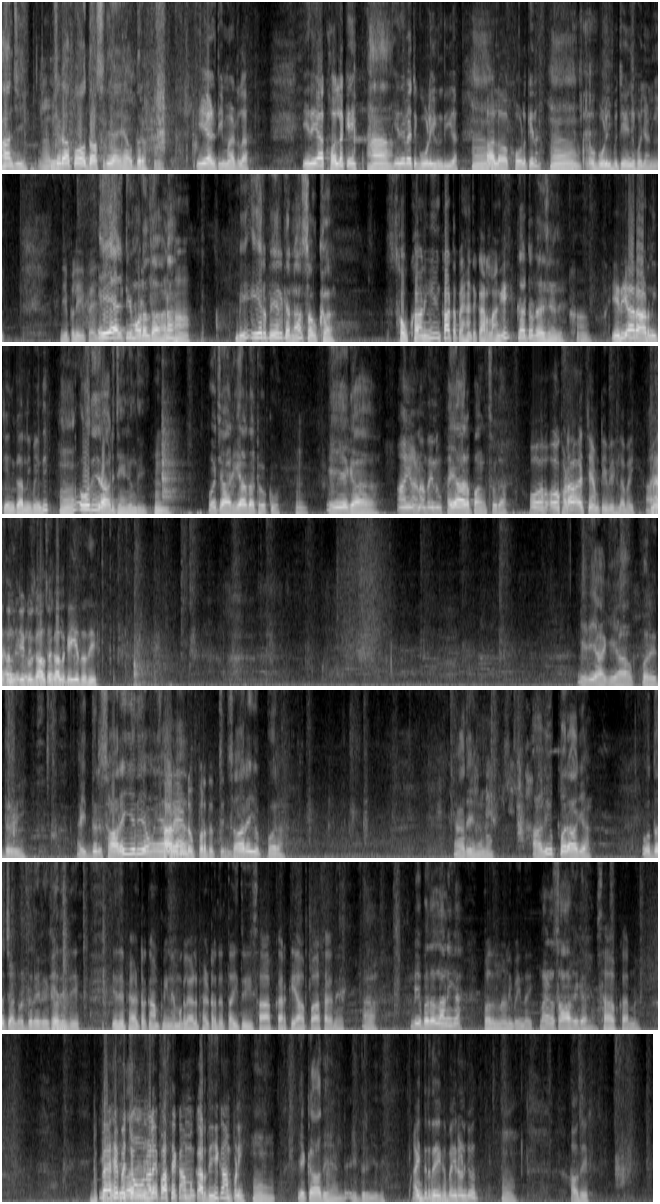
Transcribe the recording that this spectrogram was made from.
ਹਾਂਜੀ ਜਿਹੜਾ ਆਪਾਂ ਉਹ ਦੱਸਦੇ ਆਏ ਆ ਉਧਰ। ਇਹ ਐਲਟੀ ਮਾਡਲ ਆ। ਇਹਦੇ ਆ ਖੁੱਲ ਕੇ ਹਾਂ। ਇਹਦੇ ਵਿੱਚ ਗੋਲੀ ਹੁੰਦੀ ਆ। ਆ ਲੌਕ ਖੋਲ ਕੇ ਨਾ ਹੂੰ। ਉਹ ਗੋਲੀ ਚੇਂਜ ਹੋ ਜਾਣੀ ਜੇ ਪਲੇ ਪੈ ਜੇ ਇਹ ਐਲਟੀ ਮਾਡਲ ਦਾ ਹਨਾ? ਹਾਂ। ਵੀ ਇਹ ਰਿਪੇਅਰ ਕਰਨਾ ਸੌਖਾ। ਸੌਖਾ ਨਹੀਂ ਹੈ ਘੱਟ ਪੈਸਿਆਂ 'ਚ ਕਰ ਲਾਂਗੇ। ਘੱਟ ਪੈਸਿਆਂ 'ਚ। ਹਾਂ। ਇਹਦੀ ਆ ਰਾਡ ਨਹੀਂ ਚੇਂਜ ਕਰਨੀ ਪੈਂਦੀ। ਹੂੰ ਉਹਦੀ ਰਾਡ ਚੇਂਜ ਹੁੰਦੀ। ਹੂੰ। ਉਹ 4000 ਦਾ ਠੋਕੂ। ਹੂੰ। ਇਹ ਹੈਗਾ ਆਏ ਆਣਾ ਤੈਨੂੰ। 1500 ਦਾ। ਉਹ ਉਹ ਖੜਾ ਐਚਐਮਟੀ ਵੇਖ ਲੈ ਬਾਈ। ਆ ਮੈਂ ਤੈਨੂੰ ਜੇ ਕੋਈ ਗਲਤ ਗੱਲ ਕਹੀਏ ਤਾਂ ਦੇਖ। ਇਹਦੇ ਆ ਗਏ ਆ ਉੱਪਰ ਇੱਧਰ ਵੀ। ਇੱਧਰ ਸਾਰੇ ਹੀ ਇਹਦੇ ਆਉਣੇ ਆ ਸਾਰੇ? ਐਂਡ ਉੱਪਰ ਦਿੱਤੇ ਨੇ। ਸਾਰੇ ਹੀ ਉੱਪਰ। ਆ ਆਹ ਦੇਖ ਇਹਨੂੰ। ਆ ਵੀ ਉੱਪਰ ਆ ਗਿਆ। ਉਧਰ ਚੱਲ ਉਧਰ ਦੇ ਵੇਖ ਇਹਦੇ ਦੇਖ ਇਹਦੇ ਫਿਲਟਰ ਕੰਪਨੀ ਨੇ ਮਗਲੈਲ ਫਿਲਟਰ ਦਿੱਤਾ ਜੀ ਤੁਸੀਂ ਸਾਫ਼ ਕਰਕੇ ਆਪ ਪਾ ਸਕਦੇ ਆ ਆ ਵੀ ਬਦਲਣਾ ਨਹੀਂਗਾ ਬਦਲਣਾ ਨਹੀਂ ਪੈਂਦਾ ਜੀ। ਮੈਂ ਇਹਨੂੰ ਸਾਫ਼ ਹੀ ਕਰਨਾ। ਸਾਫ਼ ਕਰਨਾ। ਪੈਸੇ ਬਚਾਉਣ ਵਾਲੇ ਪਾਸੇ ਕੰਮ ਕਰਦੀ ਸੀ ਕੰਪਨੀ? ਹੂੰ ਇੱਕ ਆ ਦੇ hand, ਇੱਧਰ ਵੀ ਇਹਦੇ। ਇੱਧਰ ਦੇਖ ਬਈ ਰਣਜੋਤ। ਹੂੰ। ਆਹ ਦੇਖ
